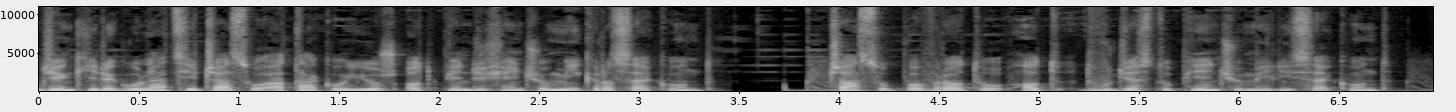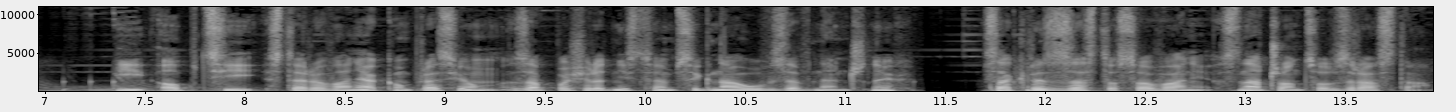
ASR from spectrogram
Dzięki regulacji czasu ataku już od 50 mikrosekund, czasu powrotu od 25 milisekund i opcji sterowania kompresją za pośrednictwem sygnałów zewnętrznych, zakres zastosowań znacząco wzrasta.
